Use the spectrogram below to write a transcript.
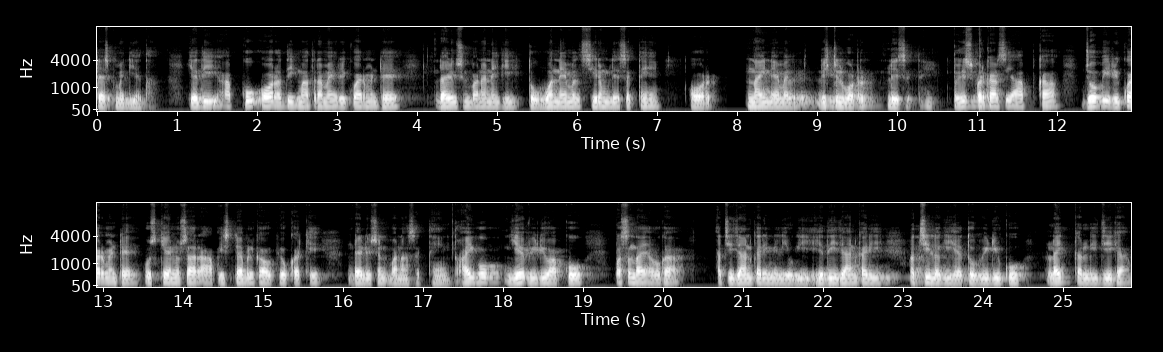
टेस्ट में लिया था। यदि आपको और अधिक मात्रा में रिक्वायरमेंट है डाइल्यूशन बनाने की तो वन एम सीरम ले सकते हैं और नाइन एम डिस्टिल वाटर ले सकते हैं। तो इस प्रकार से आपका जो भी रिक्वायरमेंट है, उसके अनुसार आप इस टेबल का उपयोग करके डाइल्यूशन बना सकते हैं। तो आई होप ये वीडियो आपको पसंद आया होगा, अच्छी जानकारी मिली होगी। यदि जानकारी अच्छी लगी है तो वीडियो को लाइक कर लीजिएगा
